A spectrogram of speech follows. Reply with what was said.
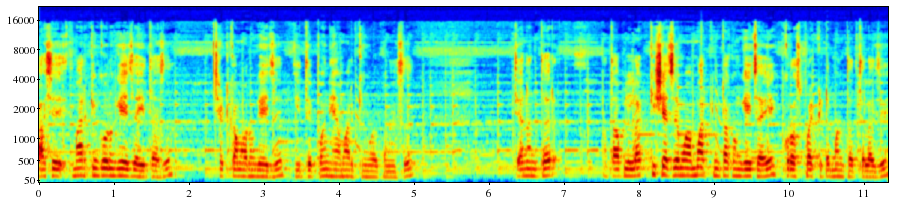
असे मार्किंग करून घ्यायचं आहे इथं असं. छटका मारून घ्यायचं. इथे पण ह्या मार्किंगवर पण असं. त्यानंतर आता आपल्याला किशाचं मा मार्किंग टाकून घ्यायचं आहे. क्रॉस पॉकेट म्हणतात त्याला जे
